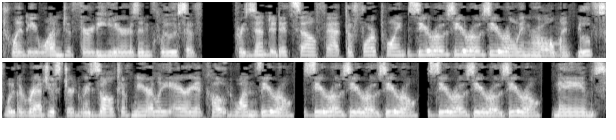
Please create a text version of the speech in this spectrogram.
21 to 30 years inclusive, presented itself at the 4.000 enrollment booths with a registered result of nearly area code 10000000 names.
